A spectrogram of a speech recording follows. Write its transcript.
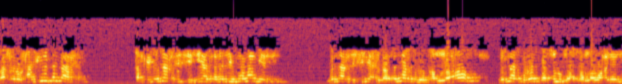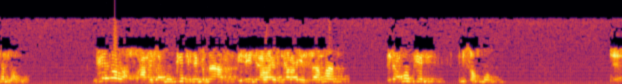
Batarul haqqi benar, tapi benar di sini adalah di langit. Benar di sini adalah benar menurut Allah, benar menurut Rasulullah Sallallahu Alaihi Wasallam. Dia nolak, ah, tidak mungkin ini benar, ini nyalain nyalain zaman, tidak mungkin ini sombong. Ya.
